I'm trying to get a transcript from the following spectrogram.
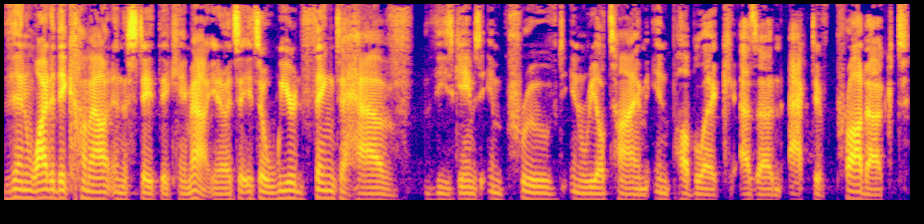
then why did they come out in the state they came out? You know, it's a, it's a weird thing to have these games improved in real time in public as an active product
